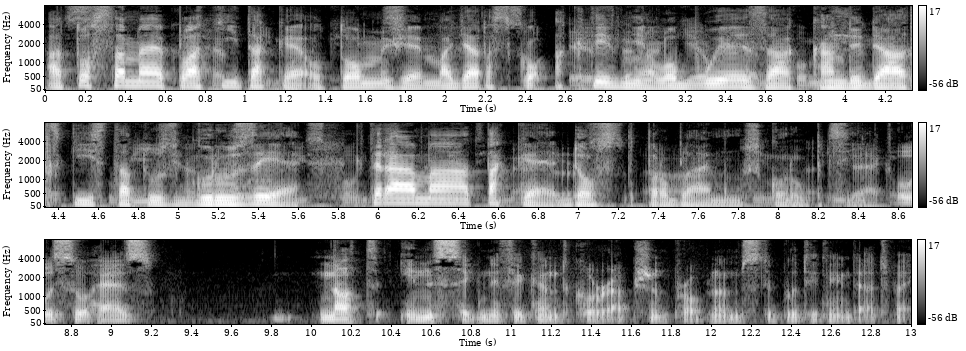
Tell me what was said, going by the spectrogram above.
A to samé platí také o tom, že Maďarsko aktivně lobuje za kandidátský status Gruzie, která má také dost problémů s korupcí. Not insignificant corruption problems, to put it in that way.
